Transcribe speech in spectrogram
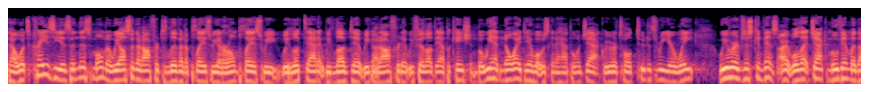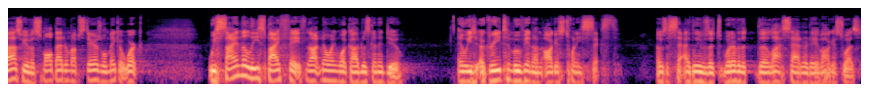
Now, what's crazy is in this moment, we also got offered to live at a place. We got our own place. We, we looked at it. We loved it. We got offered it. We filled out the application. But we had no idea what was going to happen with Jack. We were told two to three year wait we were just convinced, all right, we'll let Jack move in with us. We have a small bedroom upstairs. We'll make it work. We signed the lease by faith, not knowing what God was going to do. And we agreed to move in on August 26th. That was, a, I believe it was a, whatever the, the last Saturday of August was.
